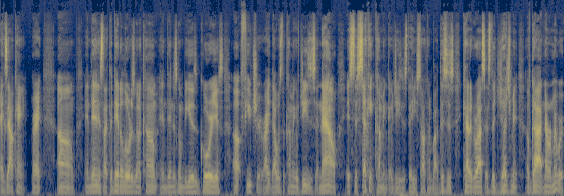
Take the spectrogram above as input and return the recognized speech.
exile came, right? Um, and then it's like the day the Lord is going to come, and then it's going to be this glorious uh, future, right? That was the coming of Jesus, and now it's the second coming of Jesus that he's talking about. This is categorized as the judgment of God. Now remember,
